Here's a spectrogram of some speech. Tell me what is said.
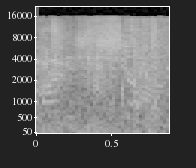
My shot!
